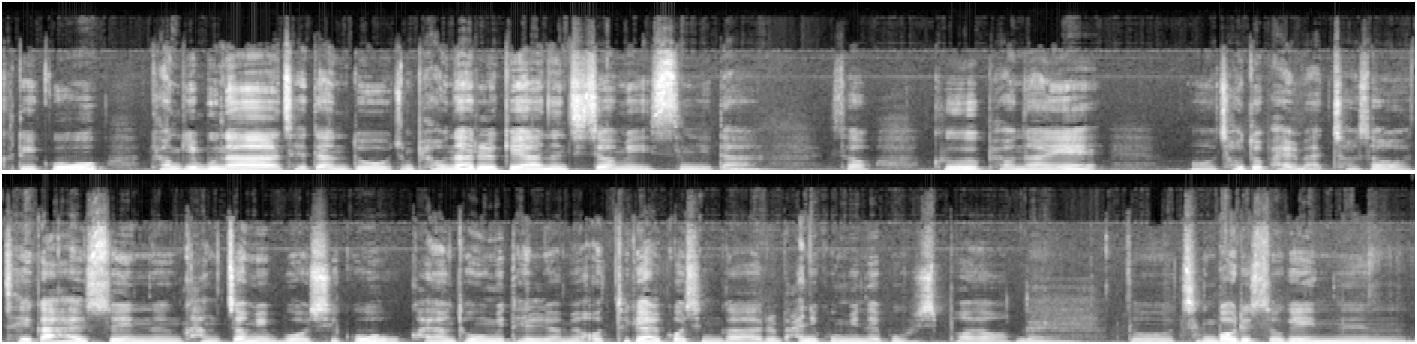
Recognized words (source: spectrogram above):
그리고 경기 문화재단도 좀 변화를 꾀하는 지점이 있습니다. 그래서 그 변화에 어, 저도 발 맞춰서 제가 할 수 있는 강점이 무엇이고 과연 도움이 되려면 어떻게 할 것인가를 많이 고민해 보고 싶어요. 네. 또 지금 머릿속에 있는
